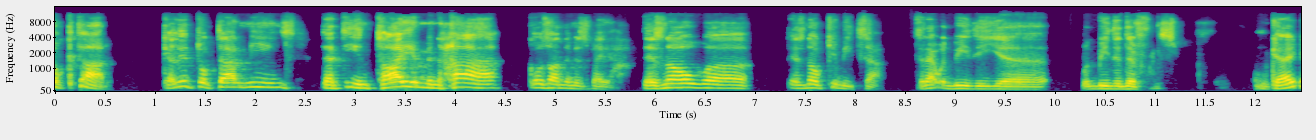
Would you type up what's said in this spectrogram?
Toktar. Kalil Toktar means that the entire minha goes on the Mizbeach. There's no uh, there's no kimitza. So that would be the uh, would be the difference. Okay.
